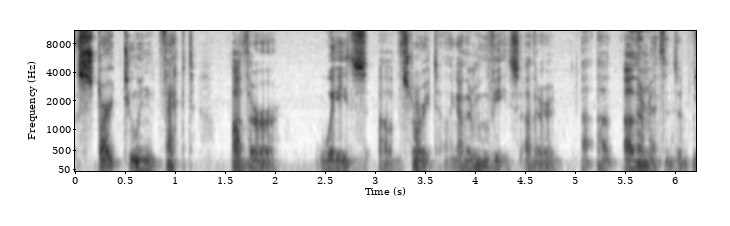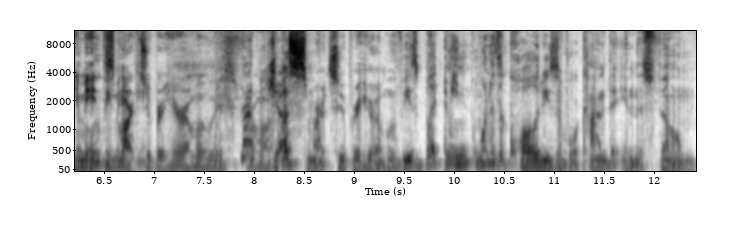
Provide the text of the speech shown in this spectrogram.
start to infect other ways of storytelling, other movies, other uh, uh, other methods of you of mean smart making superhero movies? not just smart superhero movies, but I mean, one of the qualities of Wakanda in this film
